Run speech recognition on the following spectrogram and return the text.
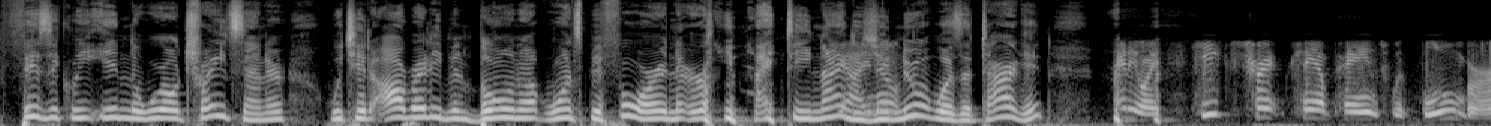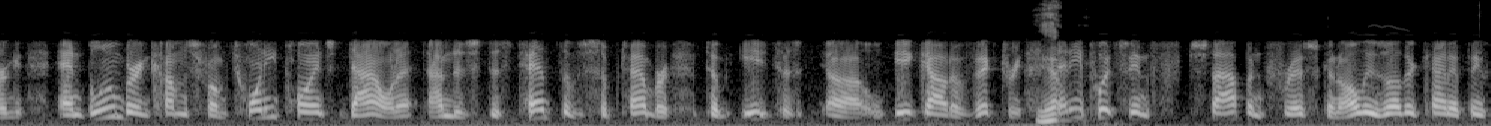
physically in the World Trade Center, which had already been blown up once before in the early 1990s. you knew it was a target. anyway, he tra- campaigns with Bloomberg, and Bloomberg comes from 20 points down on this, this 10th of September to, e- to uh, eke out a victory. Yep. Then he puts in stop and frisk and all these other kind of things.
